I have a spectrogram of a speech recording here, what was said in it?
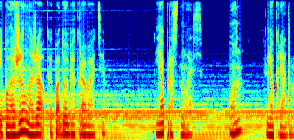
и положил на жалкое подобие кровати. Я проснулась. Он лег рядом.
